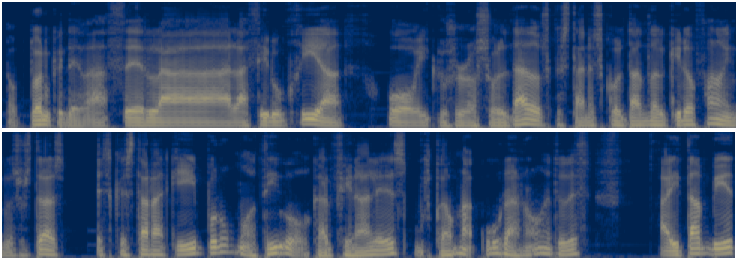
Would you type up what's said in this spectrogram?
doctor que te va a hacer la, la cirugía, o incluso los soldados que están escoltando el quirófano, y dices, ostras, es que están aquí por un motivo, que al final es buscar una cura, ¿no? Entonces, ahí también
